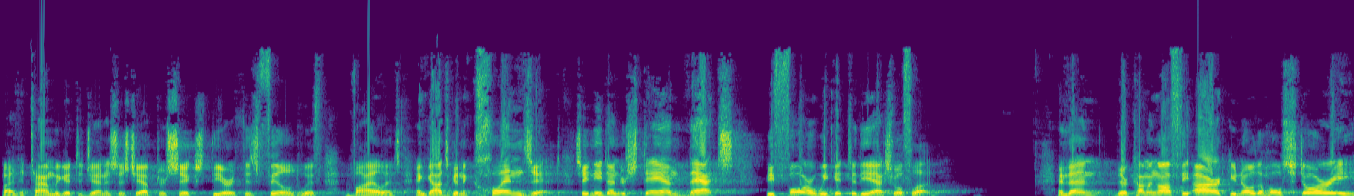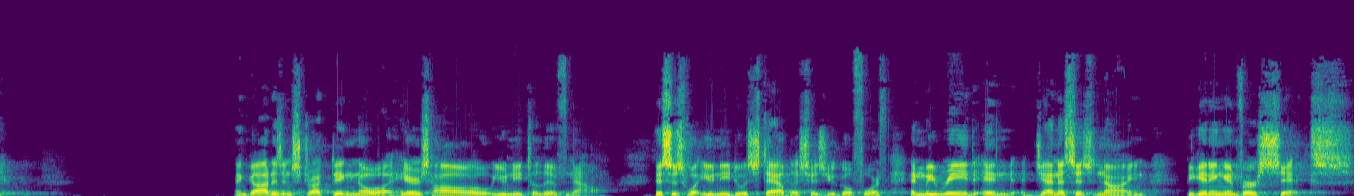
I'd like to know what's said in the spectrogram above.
By the time we get to Genesis chapter 6, the earth is filled with violence, and God's going to cleanse it. So you need to understand that's before we get to the actual flood. And then they're coming off the ark, you know the whole story. And God is instructing Noah here's how you need to live now. This is what you need to establish as you go forth. And we read in Genesis 9, beginning in verse 6.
